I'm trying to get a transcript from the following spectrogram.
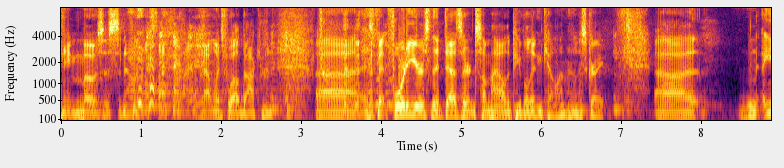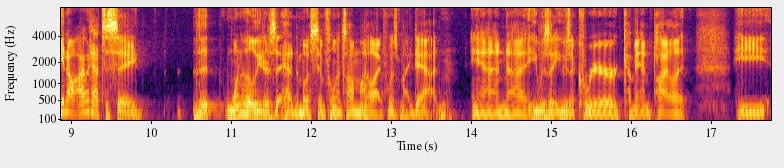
named Moses. No, no, not that. That one's well documented. Uh, he spent 40 years in the desert, and somehow the people didn't kill him. It was great. Uh, you know, I would have to say that one of the leaders that had the most influence on my life was my dad, and uh, he was a, he was a career command pilot. He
